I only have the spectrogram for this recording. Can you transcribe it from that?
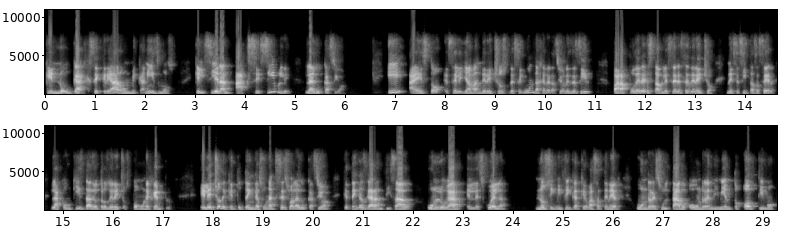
que nunca se crearon mecanismos que hicieran accesible la educación. Y a esto se le llaman derechos de segunda generación, es decir, para poder establecer ese derecho necesitas hacer la conquista de otros derechos. Pongo un ejemplo. El hecho de que tú tengas un acceso a la educación, que tengas garantizado un lugar en la escuela, no significa que vas a tener un resultado o un rendimiento óptimo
